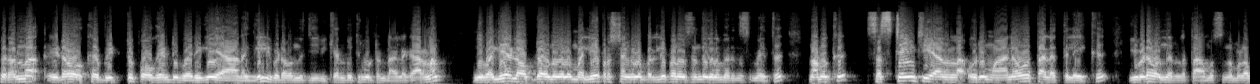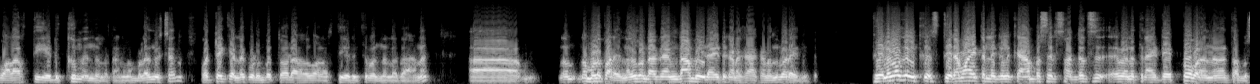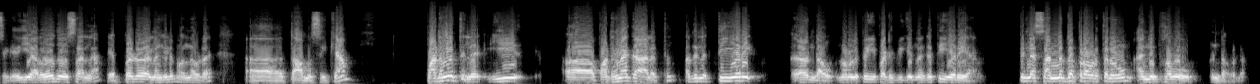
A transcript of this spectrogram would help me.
പിറന്ന ഇടവും ഒക്കെ വിട്ടു പോകേണ്ടി വരികയാണെങ്കിൽ ഇവിടെ വന്ന് ജീവിക്കാൻ ബുദ്ധിമുട്ടുണ്ടാവില്ല. കാരണം വലിയ ലോക്ക്ഡൌണുകളും വലിയ പ്രശ്നങ്ങളും വലിയ പ്രതിസന്ധികളും വരുന്ന സമയത്ത് നമുക്ക് സസ്റ്റെയിൻ ചെയ്യാനുള്ള ഒരു മാനവതലത്തിലേക്ക് ഇവിടെ വന്നിട്ടുള്ള താമസം നമ്മൾ വളർത്തിയെടുക്കും എന്നുള്ളതാണ്. നമ്മളെന്ന് വെച്ചാൽ ഒറ്റയ്ക്കല്ല കുടുംബത്തോടെ അത് വളർത്തിയെടുക്കും എന്നുള്ളതാണ് നമ്മൾ പറയുന്നത്. അതുകൊണ്ടാണ് രണ്ടാം വീടായിട്ട് കണക്കാക്കണം എന്ന് പറയുന്നത്. ഫെലോകൾക്ക് സ്ഥിരമായിട്ടല്ലെങ്കിൽ ക്യാമ്പസിൽ സന്നദ്ധ എപ്പോ വേണമെങ്കിലും താമസിക്കാം. ഈ അറുപത് ദിവസമല്ല എപ്പോഴും വേണമെങ്കിലും ഒന്നവിടെ താമസിക്കാം. പഠനത്തിൽ ഈ പഠനകാലത്ത് അതിൽ തിയറി ഉണ്ടാവും. നമ്മളിപ്പോ ഈ പഠിപ്പിക്കുന്നതൊക്കെ തിയറിയാണ് പിന്നെ സന്നദ്ധ പ്രവർത്തനവും അനുഭവവും ഉണ്ടാവില്ല.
